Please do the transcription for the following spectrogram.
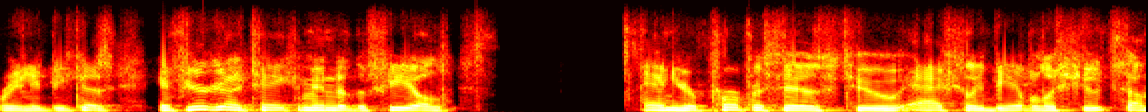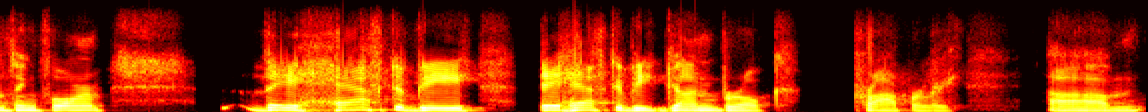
really, because if you're going to take them into the field, and your purpose is to actually be able to shoot something for them, they have to be they have to be gun broke properly. Um,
